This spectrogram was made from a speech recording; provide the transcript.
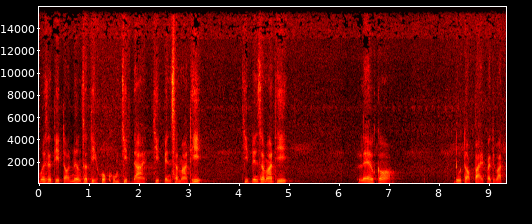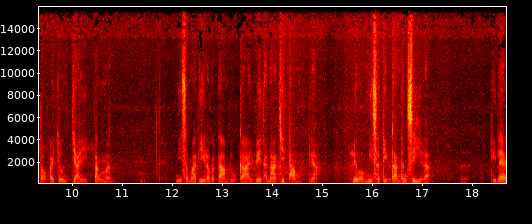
เมื่อสติต่อเนื่องสติควบคุมจิตได้ จิตเป็นสมาธิ จิตเป็นสมาธิ แล้วก็ ดูต่อไปปฏิบัติต่อไปจนใจตั้งมั่น มีสมาธิแล้วก็ตามดูกายเวทนาจิตธรรมเนี่ยเรียกว่ามีสติปัฏฐานทั้งสี่ละทีแรก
